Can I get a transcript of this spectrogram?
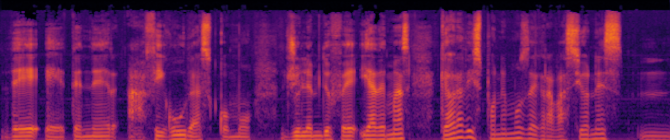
de eh, tener a figuras como Julien Dufay y además que ahora disponemos de grabaciones mm,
